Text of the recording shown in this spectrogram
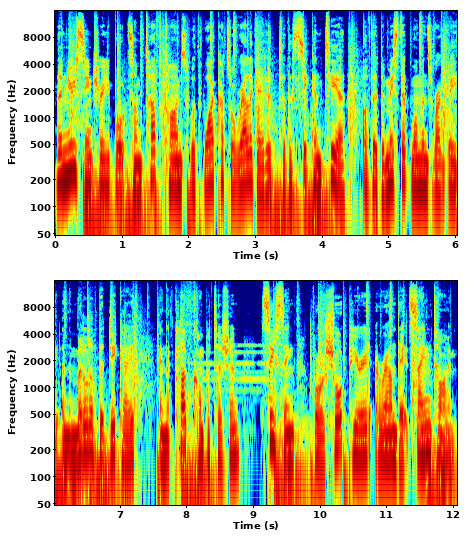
the new century brought some tough times with Waikato relegated to the second tier of the domestic women's rugby in the middle of the decade and the club competition ceasing for a short period around that same time.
